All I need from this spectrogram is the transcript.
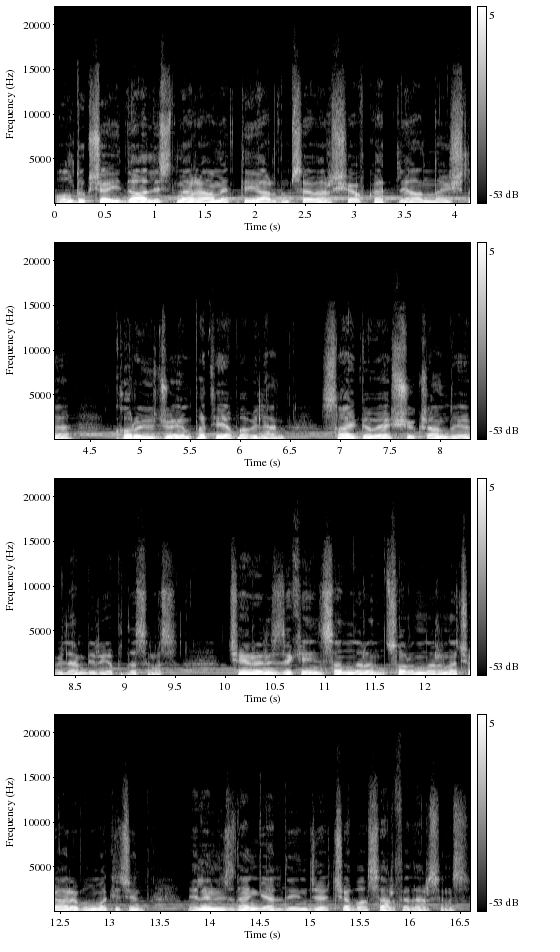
Oldukça idealist, merhametli, yardımsever, şefkatli, anlayışlı, koruyucu, empati yapabilen, saygı ve şükran duyabilen bir yapıdasınız. Çevrenizdeki insanların sorunlarına çare bulmak için elinizden geldiğince çaba sarf edersiniz.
